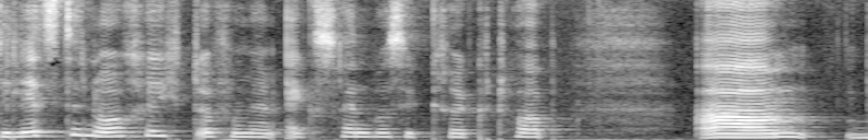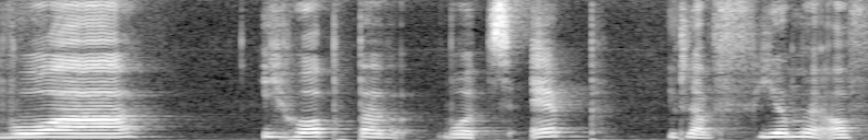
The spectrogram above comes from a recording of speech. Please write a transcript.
die letzte Nachricht von meinem Ex-Freund, was ich gekriegt habe, ähm, war, ich habe bei WhatsApp, ich glaube, viermal auf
